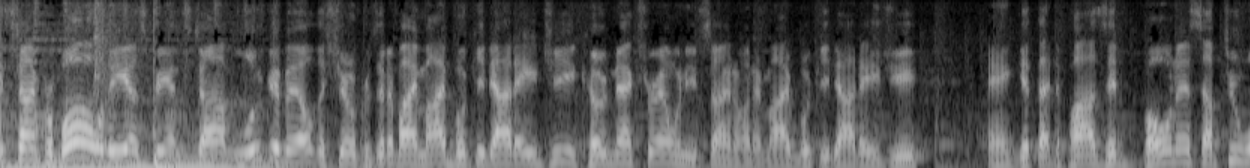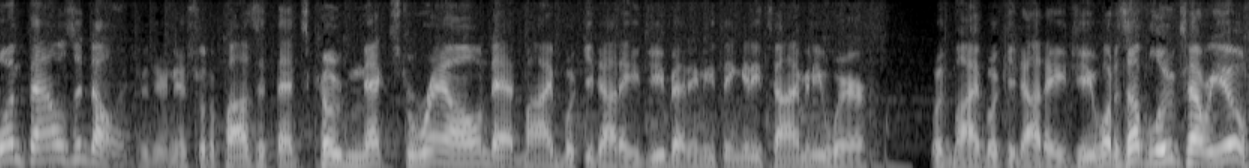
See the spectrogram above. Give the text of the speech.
right, it's time for ball with ESPN's Tom Luginbill. The show presented by MyBookie.ag. Code next round when you sign on at MyBookie.ag and get that deposit bonus up to $1,000 with your initial deposit. That's code next round at MyBookie.ag. Bet anything, anytime, anywhere with MyBookie.ag. What is up, Luke? How are you?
